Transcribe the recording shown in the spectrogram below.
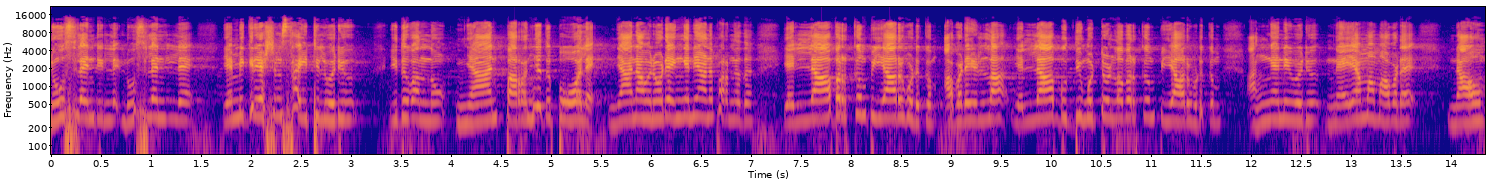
ന്യൂസിലൻഡിലെ ന്യൂസിലൻഡിലെ എമിഗ്രേഷൻ സൈറ്റിൽ ഒരു ഇത് വന്നു. ഞാൻ പറഞ്ഞതുപോലെ ഞാൻ അവനോട് എങ്ങനെയാണ് പറഞ്ഞത്? എല്ലാവർക്കും പി ആർ കൊടുക്കും. അവിടെയുള്ള എല്ലാ ബുദ്ധിമുട്ടുള്ളവർക്കും പി ആർ കൊടുക്കും. അങ്ങനെ ഒരു നിയമം അവിടെ നവം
